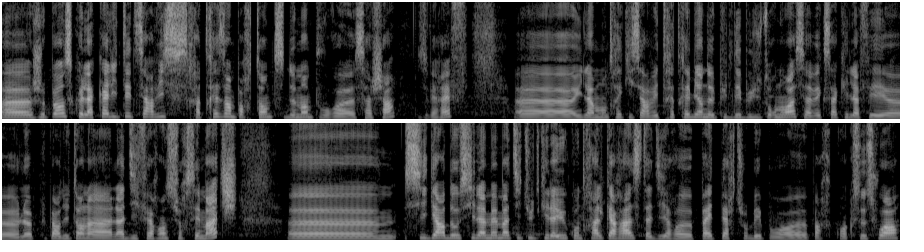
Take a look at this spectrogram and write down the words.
Euh, je pense que la qualité de service sera très importante demain pour euh, Sacha Zverev. Euh, il a montré qu'il servait très très bien depuis le début du tournoi. C'est avec ça qu'il a fait la plupart du temps la, différence sur ses matchs. S'il garde aussi la même attitude qu'il a eu contre Alcaraz, c'est-à-dire pas être perturbé par quoi que ce soit,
